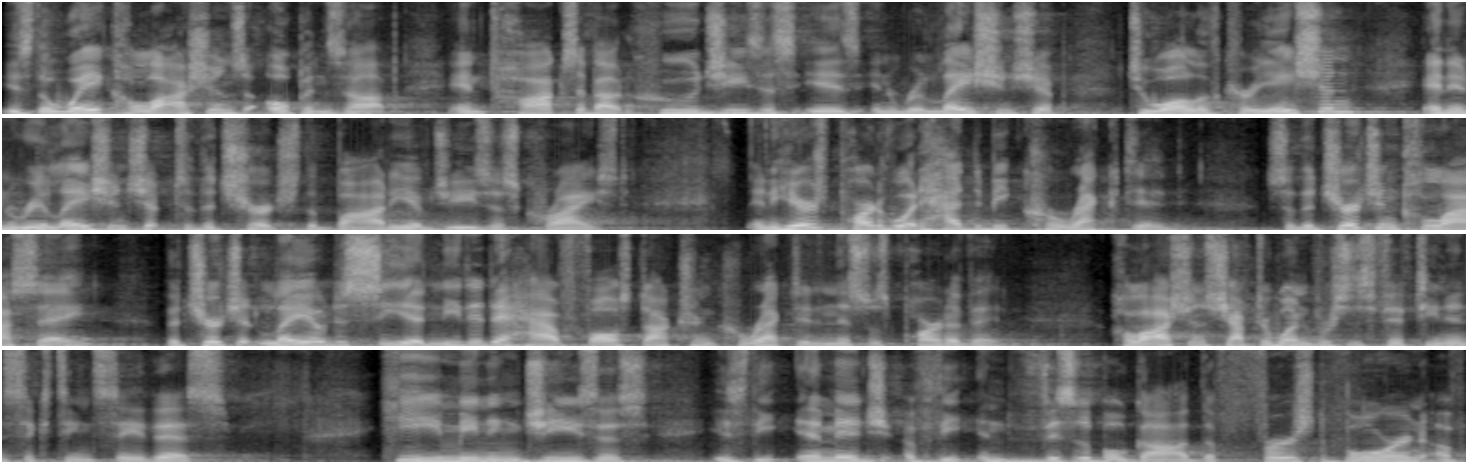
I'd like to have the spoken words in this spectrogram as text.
is the way Colossians opens up and talks about who Jesus is in relationship to all of creation and in relationship to the church, the body of Jesus Christ. And here's part of what had to be corrected. So, the church in Colossae, the church at Laodicea needed to have false doctrine corrected, and this was part of it. Colossians chapter 1, verses 15 and 16 say this He, meaning Jesus, is the image of the invisible God, the firstborn of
